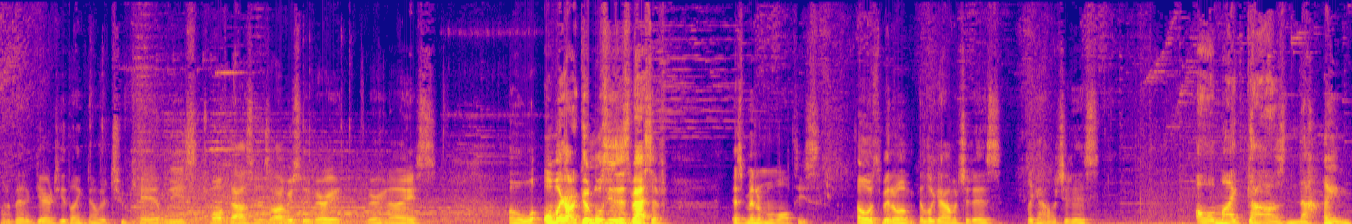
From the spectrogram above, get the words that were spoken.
Would have been guaranteed like another 2k at least. 12,000 is obviously very, very nice. Oh, oh my god, good multis is massive. It's minimum multis. Oh, it's minimum. And look at how much it is. Look at how much it is. Oh my god, it's 9,000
